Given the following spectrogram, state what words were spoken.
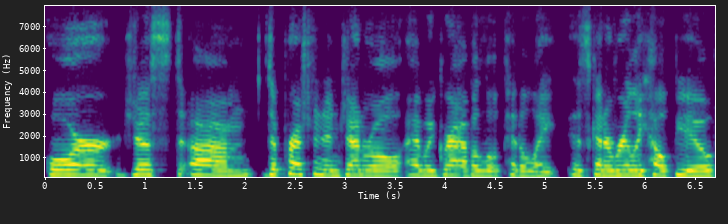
or just um, depression in general, I would grab a lepidolite. It's going to really help you.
